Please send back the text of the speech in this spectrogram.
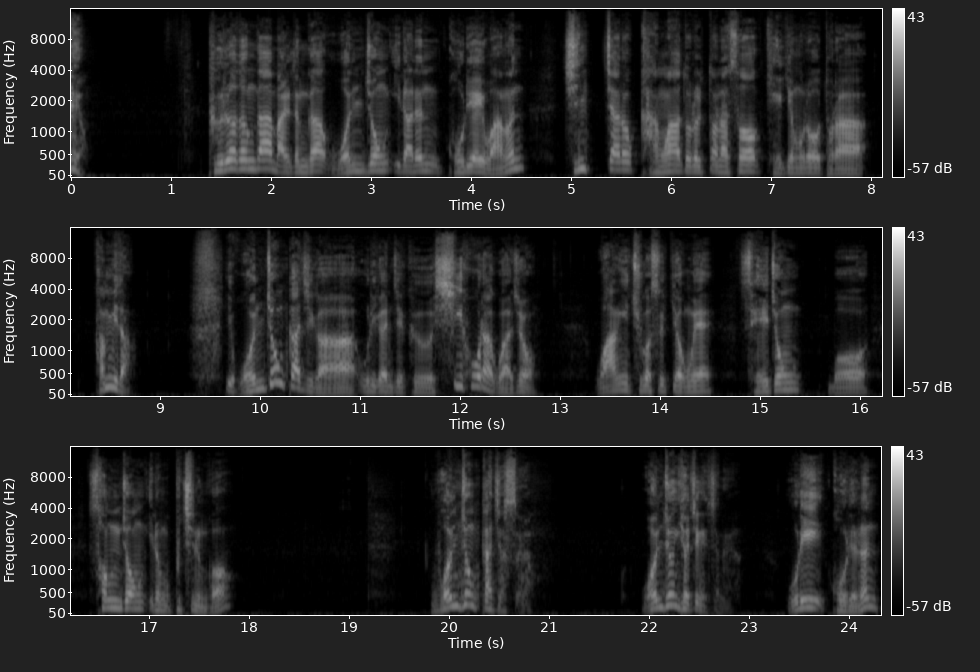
해요. 그러던가 말던가 원종이라는 고려의 왕은 진짜로 강화도를 떠나서 개경으로 돌아갑니다. 이 원종까지가 우리가 이제 그 시호라고 하죠. 왕이 죽었을 경우에 세종, 뭐 성종 이런 거 붙이는 거. 원종까지였어요. 원종이 결정했잖아요. 우리 고려는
